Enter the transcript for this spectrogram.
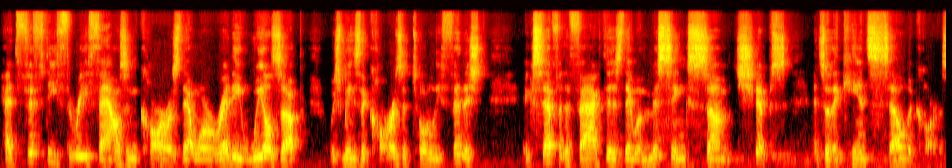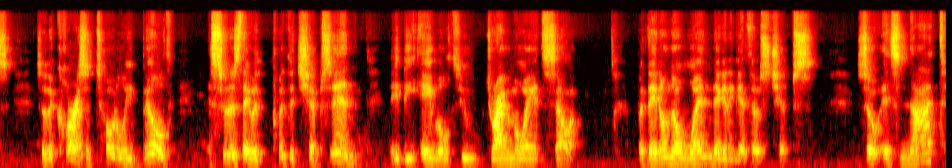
had 53,000 cars that were already wheels up, which means the cars are totally finished, except for the fact is they were missing some chips, and so they can't sell the cars. So the cars are totally built. As soon as they would put the chips in, they'd be able to drive them away and sell them. But they don't know when they're going to get those chips. So it's not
